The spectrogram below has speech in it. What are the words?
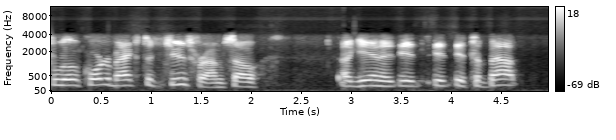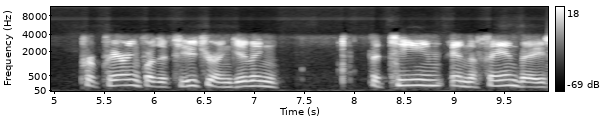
slew of quarterbacks to choose from. So again, it, it, it it's about preparing for the future and giving the team and the fan base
